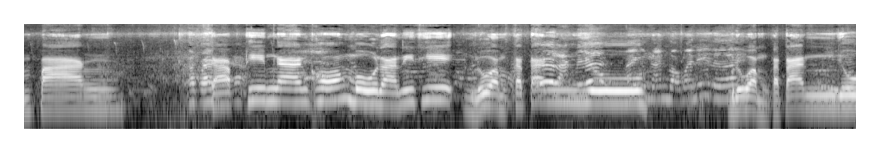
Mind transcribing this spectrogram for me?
ำปาง กับทีมงานของมูลนิธิร่วมกตันยูร่วมกตันยู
